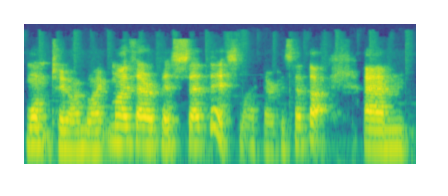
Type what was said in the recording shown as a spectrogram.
want to i'm like my therapist said this my therapist said that. Um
